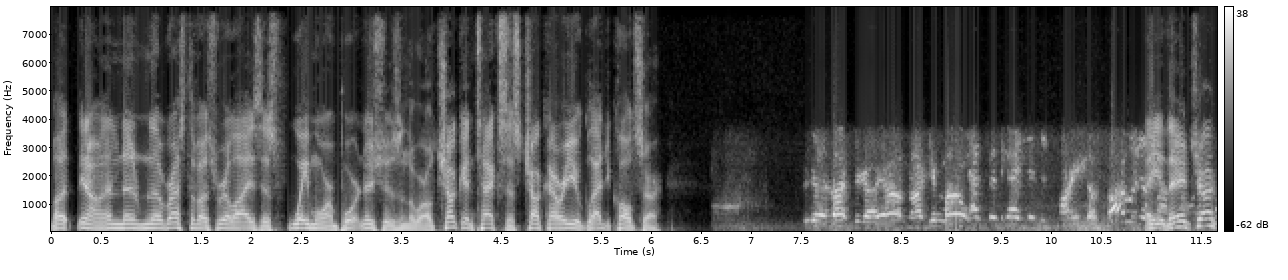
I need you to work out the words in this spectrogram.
But, you know, and then the rest of us realize there's way more important issues in the world. Chuck in Texas. Chuck, how are you? Glad you called, sir. You're going to knock the guy out, knock him out. That's what the guy did this morning. Are you there, Chuck?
